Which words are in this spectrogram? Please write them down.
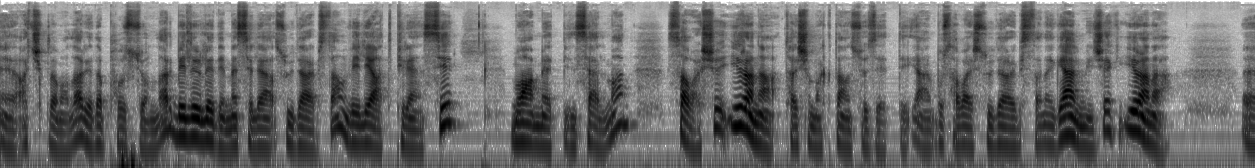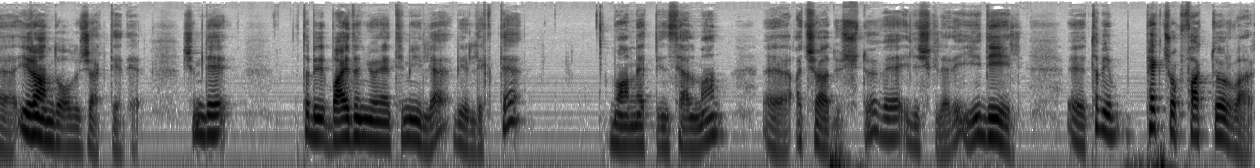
e, açıklamalar ya da pozisyonlar belirledi. Mesela Suudi Arabistan Veliaht Prensi Muhammed Bin Selman savaşı İran'a taşımaktan söz etti. Yani bu savaş Suudi Arabistan'a gelmeyecek, İran'a, e, İran'da olacak dedi. Şimdi tabi Biden yönetimiyle birlikte Muhammed Bin Selman e, açığa düştü ve ilişkileri iyi değil. E, tabii pek çok faktör var.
